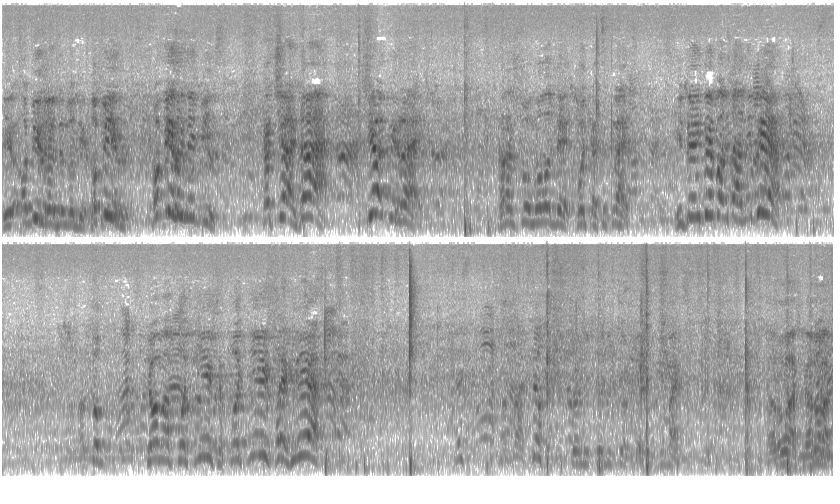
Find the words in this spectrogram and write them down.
І обігруй один один, обігруй, обігруй, не бійся. Качай, да, ще обіграй. Хорошо, молодець, Бодька, цепляйся. Іди, іди, Богдан, іди. А стоп, Тьома, плотніше, плотніше, Глеб. Все, нічого, нічого, нічого, Глеб, піднімайся. Хорош, хорош.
